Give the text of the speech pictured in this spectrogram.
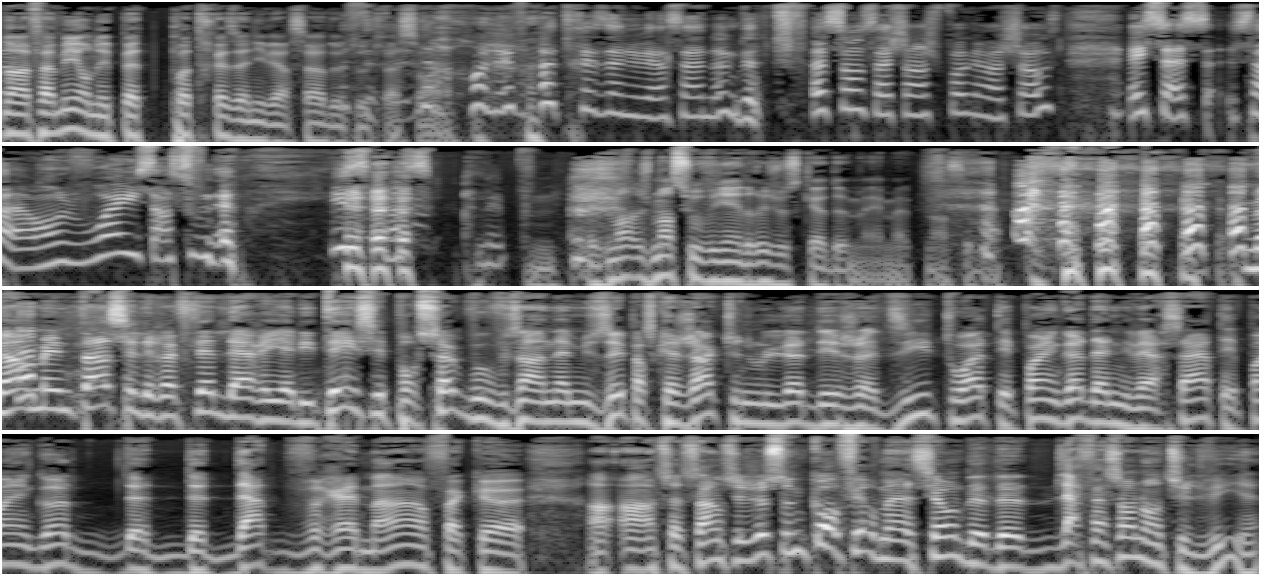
dans la famille, on n'est peut-être pas très anniversaire de toute façon. Non, on n'est pas très anniversaire, donc de toute façon, ça change pas grand-chose. Et ça, ça, ça- on le voit, il s'en souvenait pas. Il s'en souvenait pas. Hmm. Je m'en- je m'en souviendrai jusqu'à demain maintenant, c'est bon. Mais en même temps, c'est le reflet de la réalité. C'est pour ça que vous vous en amusez, parce que Jacques, tu nous l'as déjà dit, toi, t'es pas un gars d'anniversaire, t'es pas un gars de, de date vraiment. Fait que, en, en ce sens, c'est juste une confirmation de, de- de la façon dont tu le vis. Hein?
